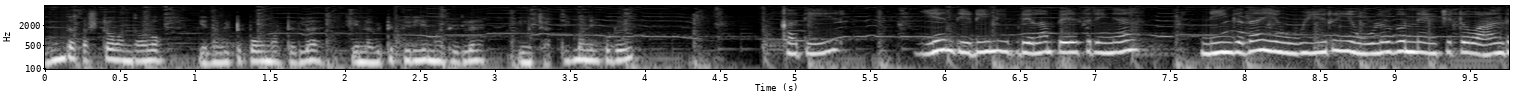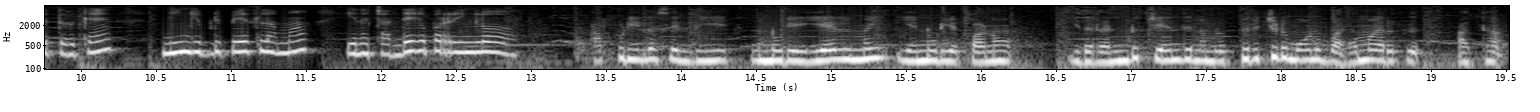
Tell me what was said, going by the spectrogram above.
எந்த கஷ்டம் வந்தாலும் என்னை விட்டு போக மாட்டில்ல? என்னை விட்டு பிரிய மாட்டில்ல? நீ சத்தியம் பண்ணி கொடு. கதீர் ஏன் திடீர்னு இப்படியெல்லாம் பேசுறீங்க? நீங்க தான் என் உயிர் என் உலகம்னு நினச்சிட்டு வாழ்ந்துட்டு இருக்கேன். நீங்க இப்படி பேசலாமா? என்னை சந்தேகப்படுறீங்களோ? அப்படி இல்லை செல்வி. உன்னுடைய ஏழ்மை என்னுடைய பணம் இது ரெண்டும் சேர்ந்து நம்மளை பிரிச்சிடுமோன்னு பயமா இருக்கு. அதான்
